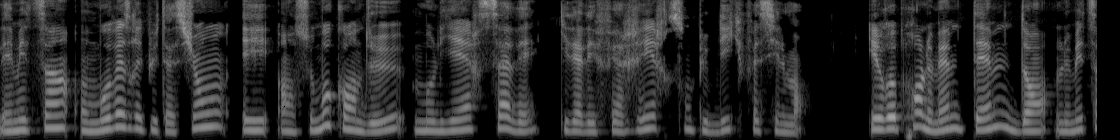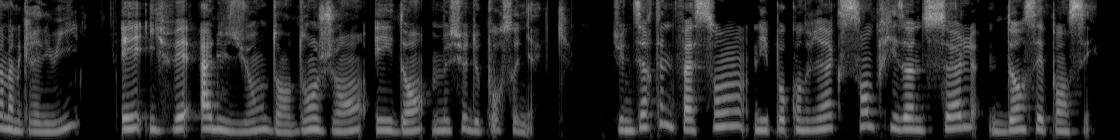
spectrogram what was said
Les médecins ont mauvaise réputation et, en se moquant d'eux, Molière savait qu'il allait faire rire son public facilement. Il reprend le même thème dans Le médecin malgré lui et y fait allusion dans Don Juan et dans Monsieur de Pourceaugnac. D'une certaine façon, l'hypochondriaque s'emprisonne seul dans ses pensées.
